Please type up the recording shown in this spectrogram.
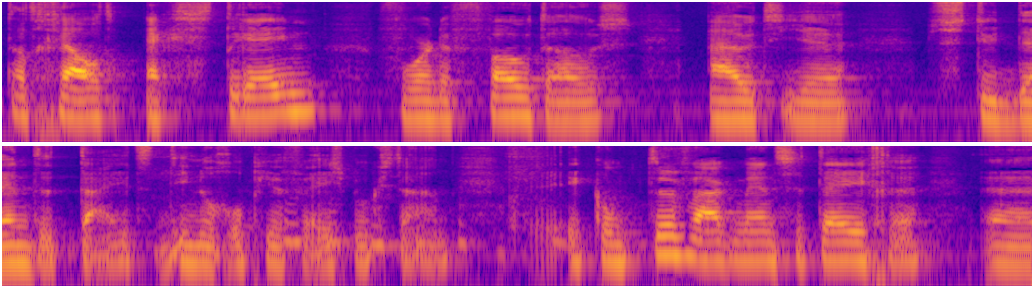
Dat geldt extreem voor de foto's uit je studententijd die nog op je Facebook staan. Ik kom te vaak mensen tegen eh,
